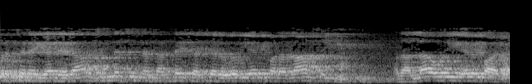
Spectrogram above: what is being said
பிரச்சனைகள் ஏதாவது சின்ன சின்ன சண்டை சச்சரவுகள் ஏற்படத்தான் செய்யும். அது அல்லாவுடைய ஏற்பாடு.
